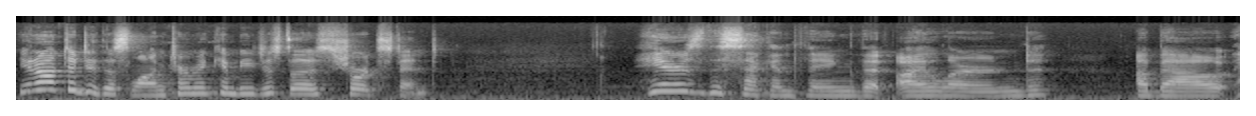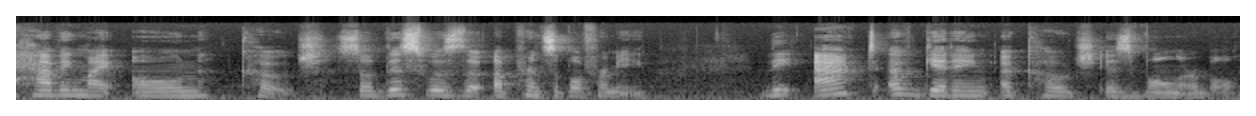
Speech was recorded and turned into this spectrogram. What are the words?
You don't have to do this long term, it can be just a short stint. Here's the second thing that I learned about having my own coach. So, this was the, a principle for me. The act of getting a coach is vulnerable.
